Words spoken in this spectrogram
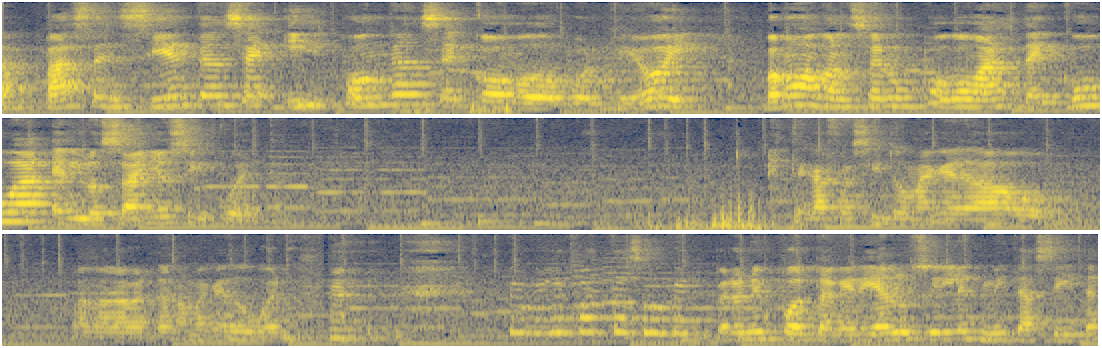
vengan, pasen, siéntense y pónganse cómodos porque hoy vamos a conocer un poco más de Cuba en los años 50. Este cafecito me ha quedado, bueno la verdad no me quedó bueno, pero le falta azúcar, pero no importa, quería lucirles mi tacita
